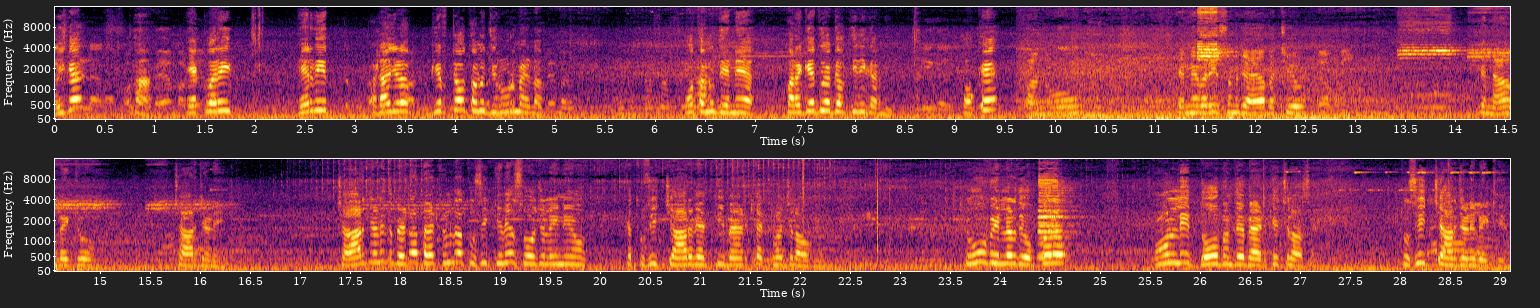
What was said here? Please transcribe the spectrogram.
ਠੀਕ ਹੈ? ਹਾਂ ਇੱਕ ਵਾਰੀ ਫਿਰ ਵੀ ਤੁਹਾਡਾ ਜਿਹੜਾ ਗਿਫਟ ਹੈ ਉਹ ਤੁਹਾਨੂੰ ਜ਼ਰੂਰ ਮਿਲਣਾ। ਉਹ ਤੁਹਾਨੂੰ ਦੇਣੇ ਆ। ਪਰ ਅੱਗੇ ਤੂੰ ਇਹ ਗਲਤੀ ਨਹੀਂ ਕਰਨੀ। ਓਕੇ ਤੁਹਾਨੂੰ ਕਿੰਨੇ ਵਾਰੀ ਸਮਝਾਇਆ ਬੱਚਿਓ ਕਿ ਨਾ ਬੈਠੋ ਚਾਰ ਜਣੇ। ਚਾਰ ਜਣੇ ਤਾਂ ਬੇਟਾ ਬੈਠਣ ਦਾ ਤੁਸੀਂ ਕਿਵੇਂ ਸੋਚ ਲੈਨੇ ਹੋ ਕਿ ਤੁਸੀਂ ਚਾਰ ਵਿਅਕਤੀ ਬੈਠ ਕੇ ਐਕਟਿਵਾ ਚਲਾਓਗੇ? ਟੂ ਵੀਲਰ ਦੇ ਉੱਪਰ ਓਨਲੀ ਦੋ ਬੰਦੇ ਬੈਠ ਕੇ ਚਲਾ ਸਕਦੇ। ਤੁਸੀਂ ਚਾਰ ਜਣੇ ਬੈਠੇ ਹੋ।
